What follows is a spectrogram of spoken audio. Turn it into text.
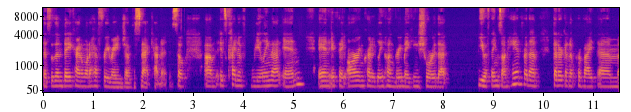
And so then they kind of want to have free range of the snack cabinet. So um, it's kind of reeling that in. And if they are incredibly hungry, making sure that you have things on hand for them that are going to provide them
